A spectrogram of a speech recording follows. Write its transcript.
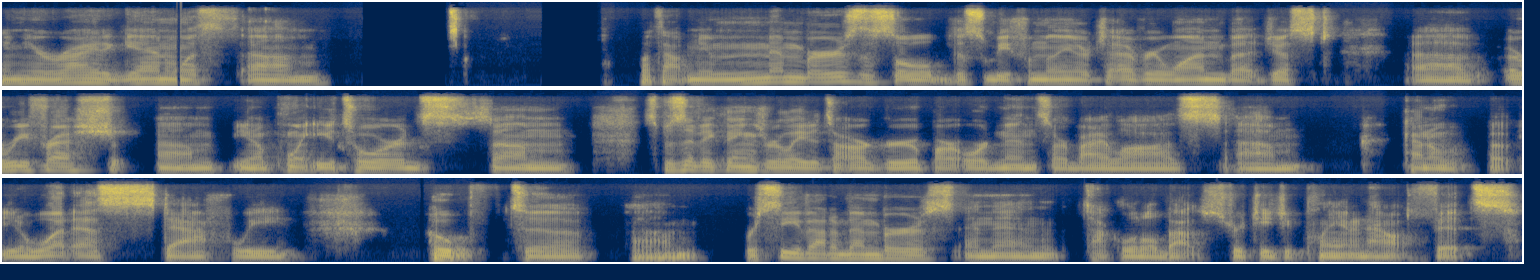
And you're right again with um, without new members. This will this will be familiar to everyone, but just uh, a refresh. Um, you know, point you towards some specific things related to our group, our ordinance, our bylaws. Um, kind of uh, you know what as staff we hope to um, receive out of members, and then talk a little about strategic plan and how it fits.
